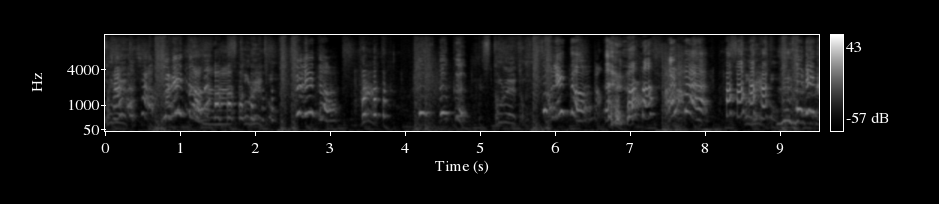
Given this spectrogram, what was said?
ちゃんとちゃんストレートストレートストレートストレートストレートストレートストレート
